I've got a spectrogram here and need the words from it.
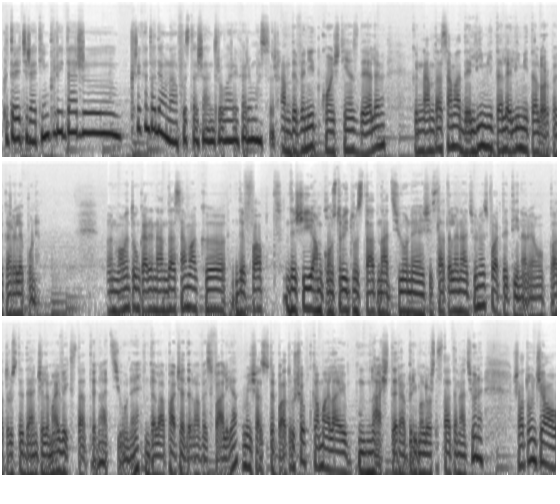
cu trecerea timpului, dar uh, cred că întotdeauna a fost așa într-o oarecare măsură. Am devenit conștienți de ele când ne-am dat seama de limitele limitelor pe care le punem. În momentul în care ne-am dat seama că, de fapt, deși am construit un stat-națiune și statele națiune sunt foarte tinere, au 400 de ani cele mai vechi state-națiune, de la pacea de la Vestfalia, 1648, cam mai la nașterea primelor state-națiune și atunci au,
